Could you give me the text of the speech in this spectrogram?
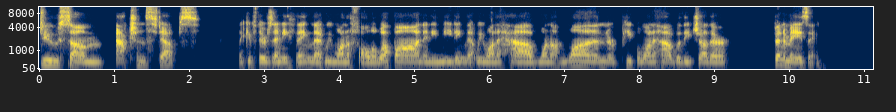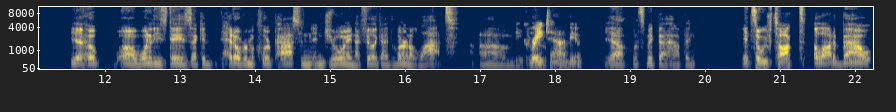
do some action steps like if there's anything that we want to follow up on any meeting that we want to have one-on-one or people want to have with each other been amazing yeah, I hope uh, one of these days I could head over McClure Pass and, and join. I feel like I'd learn a lot. Um, be great to have you. Yeah, let's make that happen. And so we've talked a lot about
